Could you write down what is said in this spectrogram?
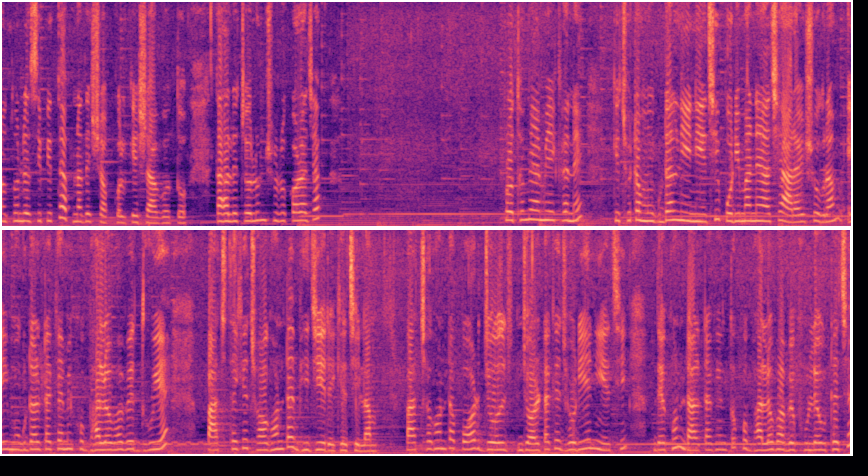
নতুন রেসিপিতে আপনাদের সকলকে স্বাগত। তাহলে চলুন শুরু করা যাক। প্রথমে আমি এখানে কিছুটা মুগ ডাল নিয়ে নিয়েছি। পরিমাণে আছে আড়াইশো গ্রাম। এই মুগ ডালটাকে আমি খুব ভালোভাবে ধুয়ে পাঁচ থেকে ছ ঘণ্টা ভিজিয়ে রেখেছিলাম। পাঁচ ছ ঘণ্টা পর জল, জলটাকে ঝরিয়ে নিয়েছি। দেখুন, ডালটা কিন্তু খুব ভালোভাবে ফুলে উঠেছে।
